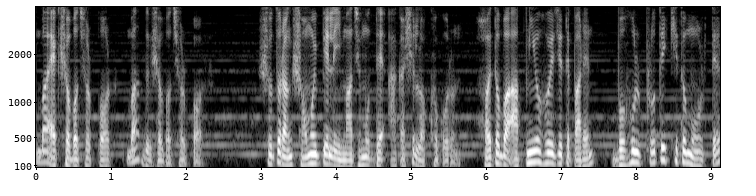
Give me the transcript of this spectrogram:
বা একশো বছর পর, বা দুশো বছর পর। সুতরাং সময় পেলেই মাঝে মধ্যে আকাশে লক্ষ্য করুন। হয়তোবা আপনিও হয়ে যেতে পারেন বহুল প্রতীক্ষিত মুহূর্তের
